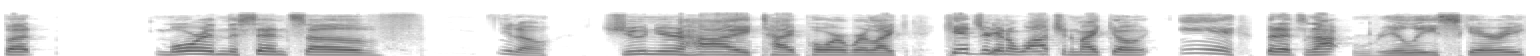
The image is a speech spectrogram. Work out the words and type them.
but more in the sense of you know junior high type horror where like kids are Yeah. going to watch it and might go eh, but it's not really scary.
